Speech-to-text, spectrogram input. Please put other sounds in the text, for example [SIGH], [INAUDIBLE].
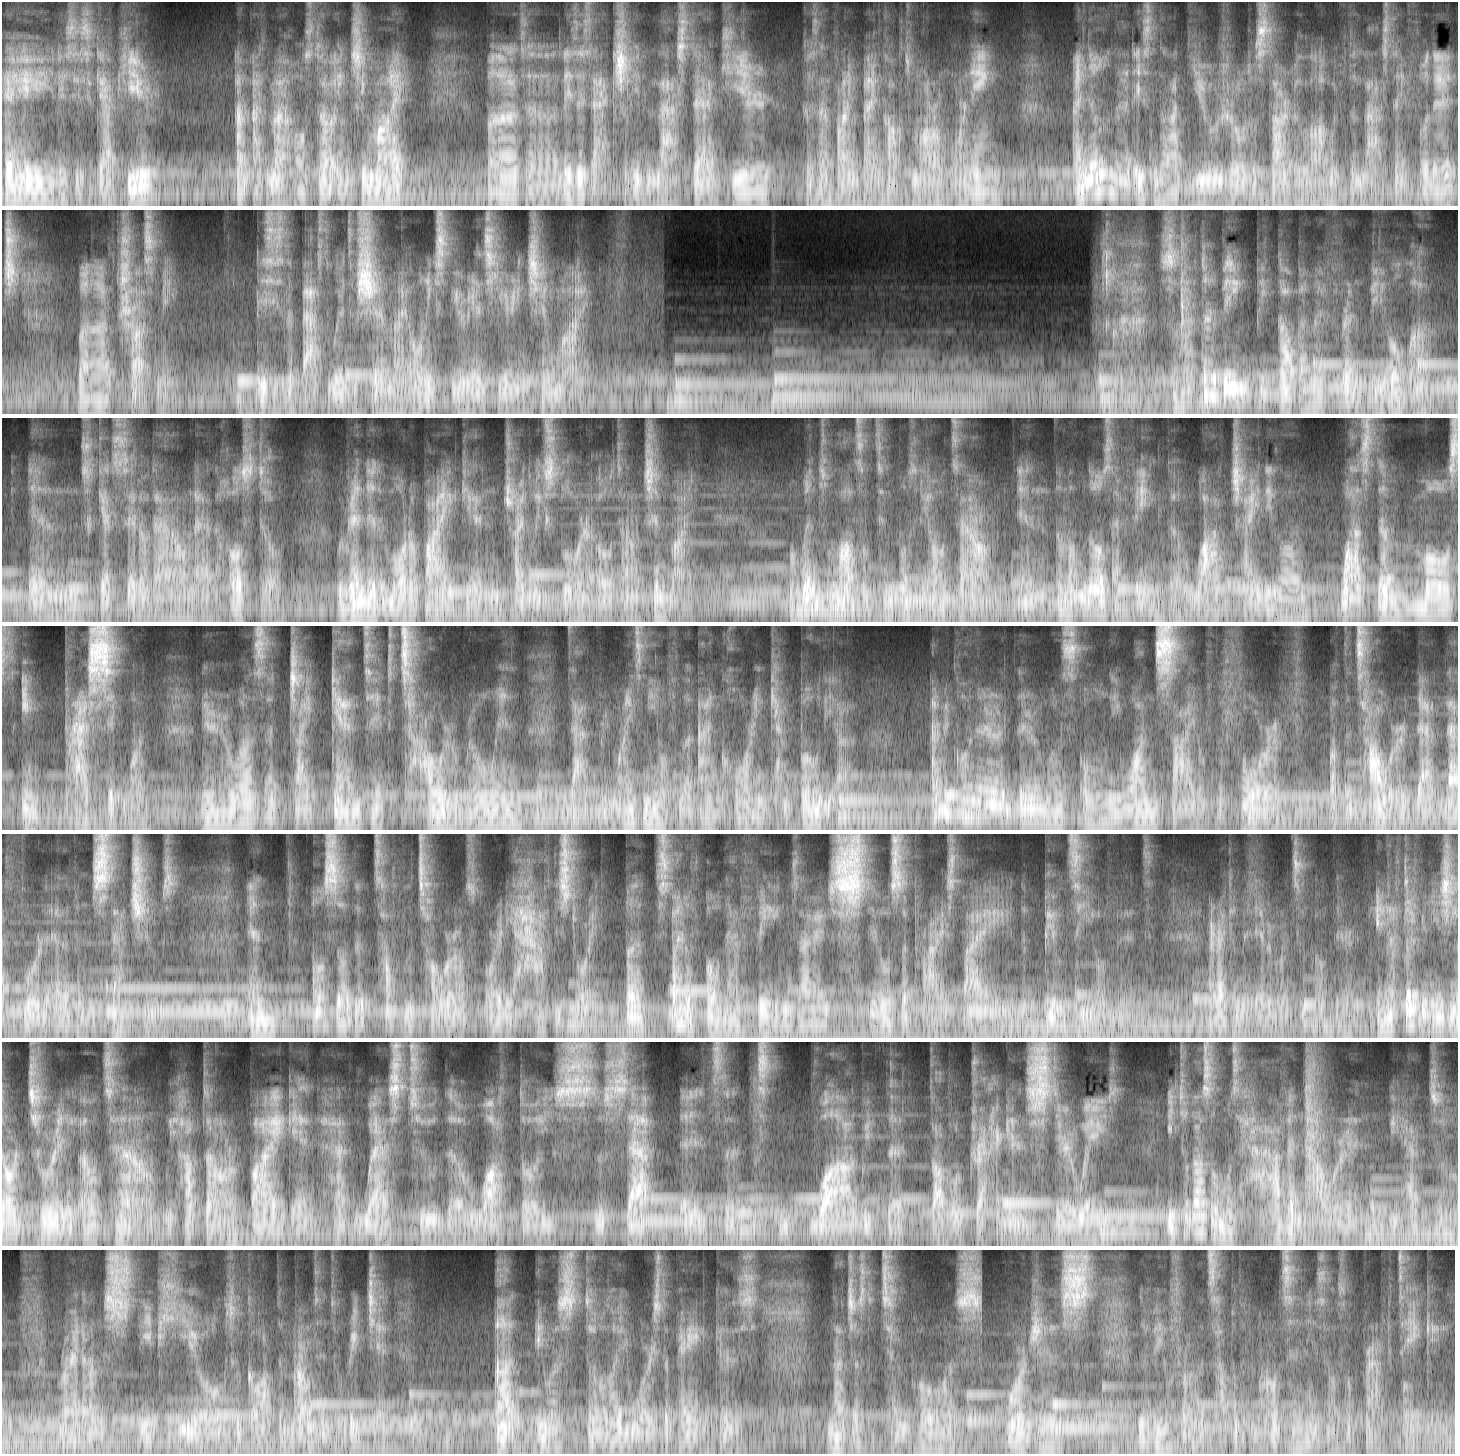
Hey, this is Gab here. I'm at my hostel in Chiang Mai, but uh, this is actually the last day I'm here because I'm flying Bangkok tomorrow morning. I know that it's not usual to start a vlog with the last day footage, but trust me, this is the best way to share my own experience here in Chiang Mai. So after being picked up by my friend Viola and get settled down at the hostel, we rented a motorbike and tried to explore the old town of Chiang Mai. We went to lots of temples in the old town, and among those I think the Wat Chedi Luang was the most impressive one. There was a gigantic tower ruin that reminds me of the Angkor in Cambodia. I recall there, there was only one side of the floor of the tower that left for the elephant statues. And also the top of the tower was already half destroyed. But despite of all that things, I'm still surprised by the beauty of it. I recommend everyone to go there. And after finishing our tour in Old Town, we hopped on our bike and head west to the Wat Doi Suthep. It's the one with the double dragon stairways. It took us almost half an hour and we had to ride on a steep hill to go up the mountain to reach it. But it was totally worth the pain because not just the temple was gorgeous, the view from the top of the mountain is also breathtaking.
